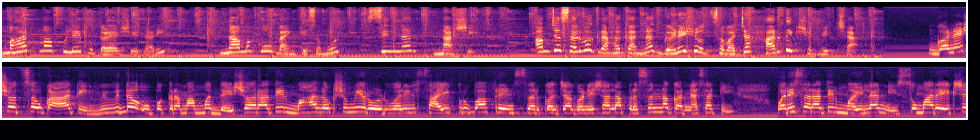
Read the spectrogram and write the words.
महात्मा फुले पुतळ्या शेजारी नामको बँकेसमोर सिन्नर नाशिक. आमच्या सर्व ग्राहकांना गणेशोत्सवाच्या हार्दिक शुभेच्छा. गणेशोत्सव काळातील विविध उपक्रमांमध्ये शहरातील महालक्ष्मी रोडवरील साई कृपा फ्रेंड्स सर्कलच्या गणेशाला प्रसन्न करण्यासाठी परिसरातील महिलांनी सुमारे एकशे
